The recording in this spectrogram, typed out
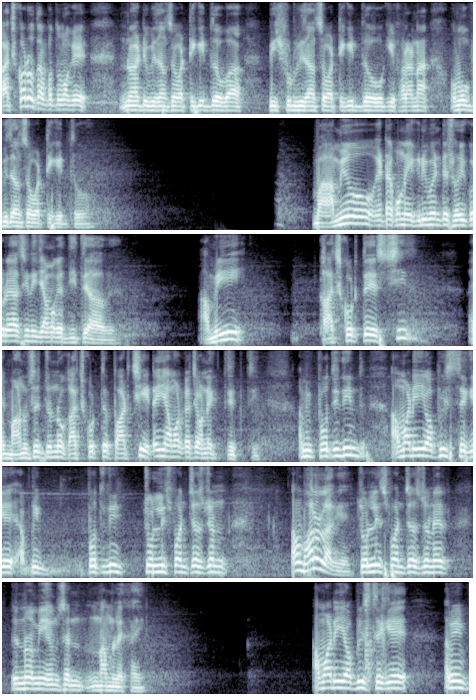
কাজ করো, তারপর তোমাকে নয়টি বিধানসভার টিকিট দেবো বা বিশপুর বিধানসভার টিকিট দেবো কি ফালানা অমুক বিধানসভার টিকিট দেবো। বা আমিও এটা কোনো এগ্রিমেন্টে সই করে আসিনি যে আমাকে দিতে হবে। আমি কাজ করতে এসেছি, আমি মানুষের জন্য কাজ করতে পারছি, এটাই আমার কাছে অনেক তৃপ্তি। আমি প্রতিদিন, আমার এই অফিস থেকে আপনি প্রতিদিন চল্লিশ পঞ্চাশ জন আমার ভালো লাগে। চল্লিশ পঞ্চাশ জনের জন্য আমি এমসের নাম লেখাই। আমার এই অফিস থেকে আমি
